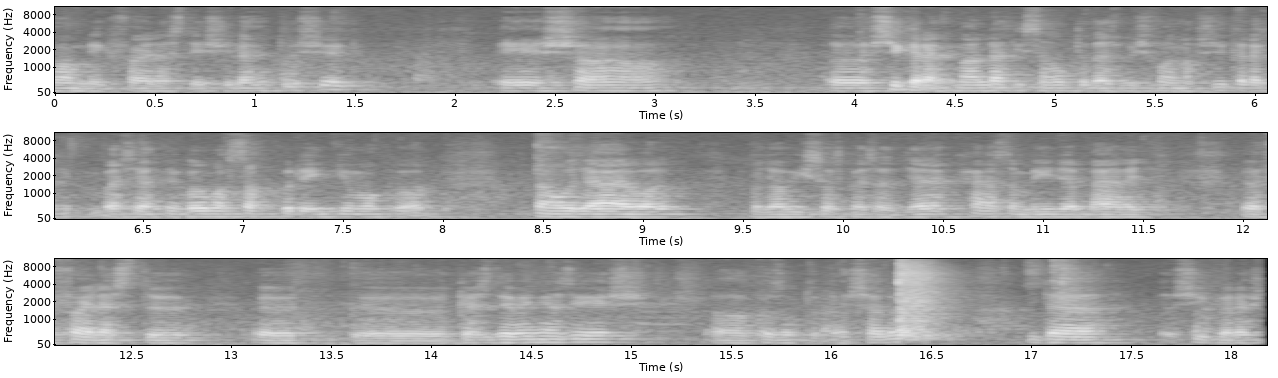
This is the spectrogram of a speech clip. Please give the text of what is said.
van még fejlesztési lehetőség, és a sikerek mellett, hiszen oktatásban is vannak sikerek, beszélhetünk a roma szakkollégiumokról, a tanuljáról, vagy a visszatkezett gyerekház, ami így egy fejlesztő kezdeményezés a közoktatás előtt, de sikeres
